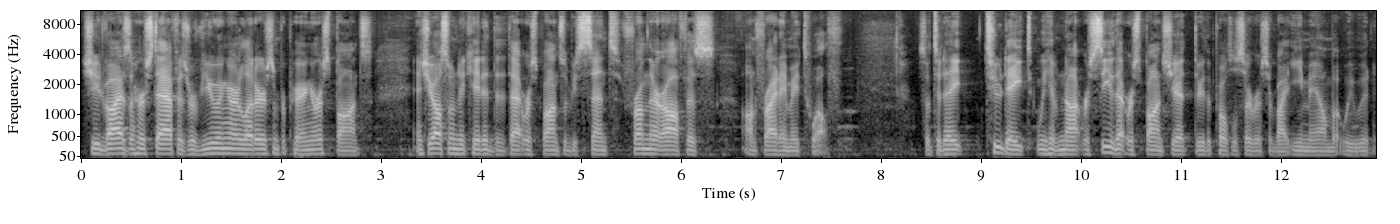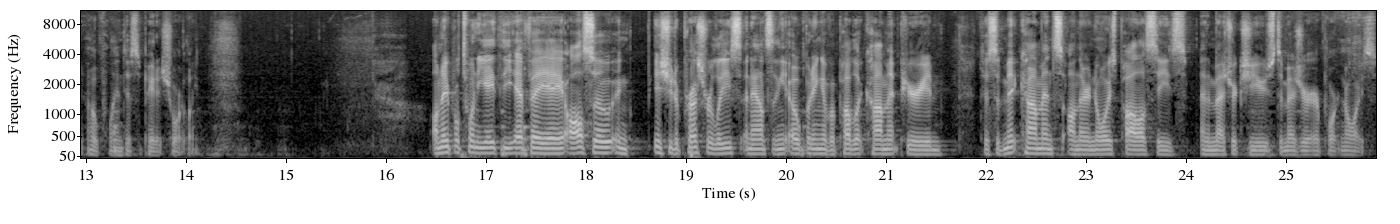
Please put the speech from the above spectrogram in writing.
She advised that her staff is reviewing our letters and preparing a response, and she also indicated that that response would be sent from their office on Friday, May 12th. So to date, to date, we have not received that response yet through the postal service or by email, but we would hopefully anticipate it shortly. On April 28th, the FAA also in- issued a press release announcing the opening of a public comment period to submit comments on their noise policies and the metrics used to measure airport noise.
